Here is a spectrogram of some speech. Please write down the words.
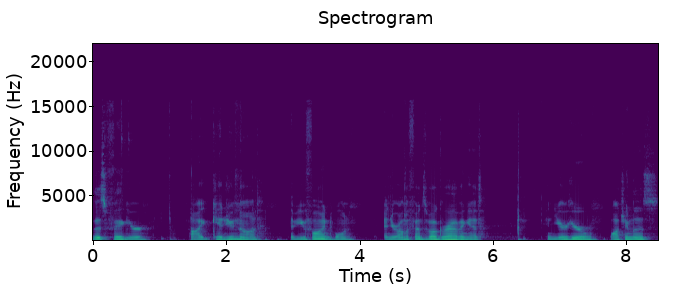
This figure, I kid you not, if you find one and you're on the fence about grabbing it and you're here watching this,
